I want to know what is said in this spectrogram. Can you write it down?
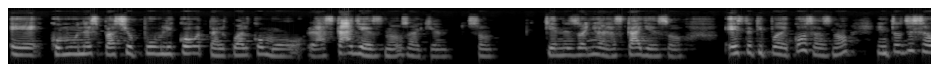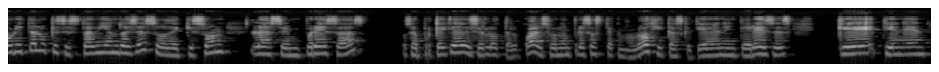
eh, como un espacio público, tal cual como las calles, ¿no? O sea, quién son, quién es dueño de las calles o este tipo de cosas, ¿no? Entonces, ahorita lo que se está viendo es eso, de que son las empresas, o sea, porque hay que decirlo tal cual, son empresas tecnológicas que tienen intereses, que tienen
